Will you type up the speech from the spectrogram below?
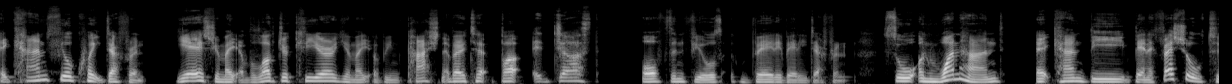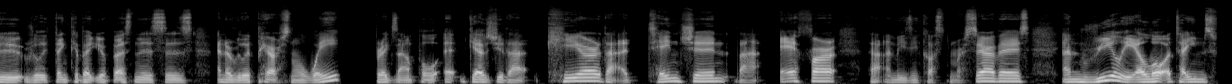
it can feel quite different. Yes, you might have loved your career, you might have been passionate about it, but it just often feels very, very different. So, on one hand, it can be beneficial to really think about your businesses in a really personal way. For example, it gives you that care, that attention, that effort, that amazing customer service. And really, a lot of times,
